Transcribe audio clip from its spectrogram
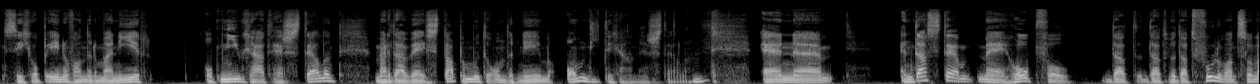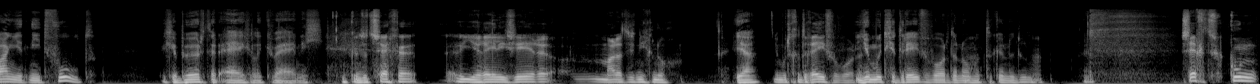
zich op een of andere manier opnieuw gaat herstellen. Maar dat wij stappen moeten ondernemen om die te gaan herstellen. Hm. En, uh, en dat stemt mij hoopvol dat, dat we dat voelen. Want zolang je het niet voelt, gebeurt er eigenlijk weinig. Je kunt het zeggen, je realiseren, maar dat is niet genoeg. Ja. Je moet gedreven worden. Je moet gedreven worden om het te kunnen doen. Ja. Zegt Koen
